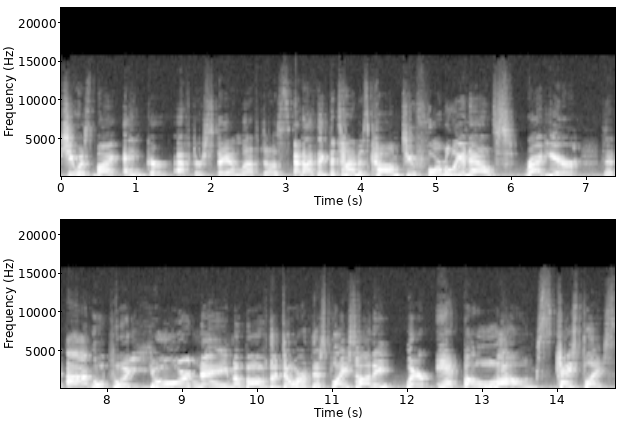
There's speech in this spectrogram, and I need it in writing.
she was my anchor after Stan left us. And I think the time has come to formally announce right here that I will put your name above the door of this place, honey, where it belongs. Kay's place.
